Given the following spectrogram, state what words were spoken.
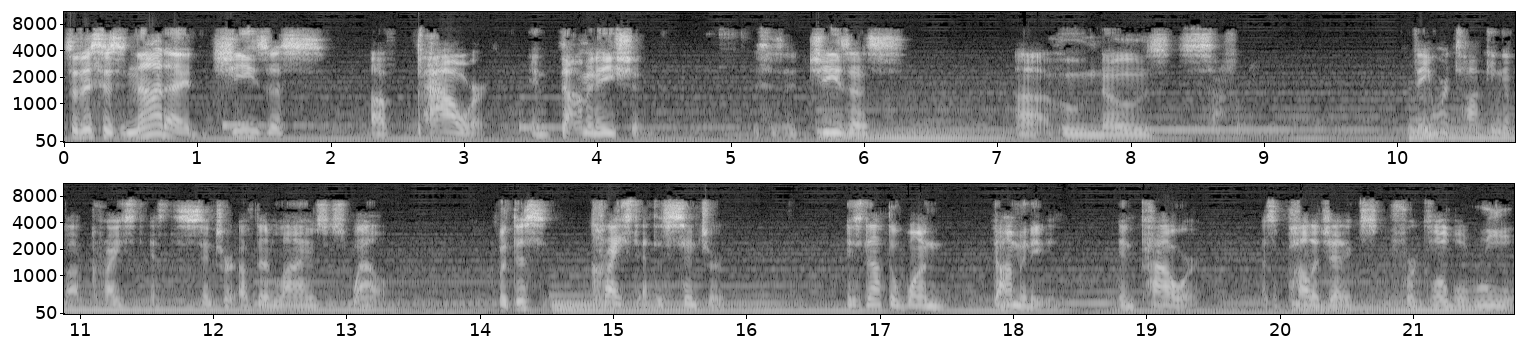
So this is not a Jesus of power and domination. This is a Jesus uh, who knows suffering. They were talking about Christ as the center of their lives as well. But this Christ at the center is not the one dominating in power as apologetics for global rule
